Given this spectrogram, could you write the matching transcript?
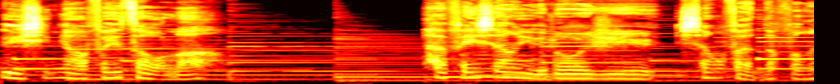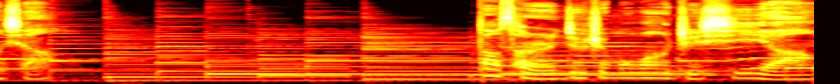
旅行鸟飞走了，它飞向与落日相反的方向。稻草人就这么望着夕阳，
